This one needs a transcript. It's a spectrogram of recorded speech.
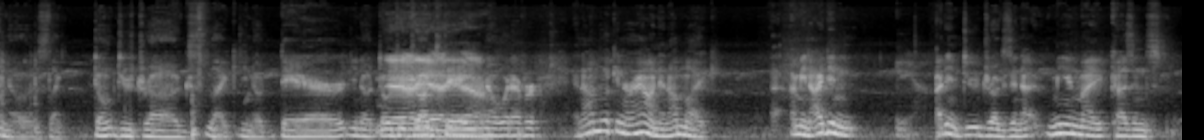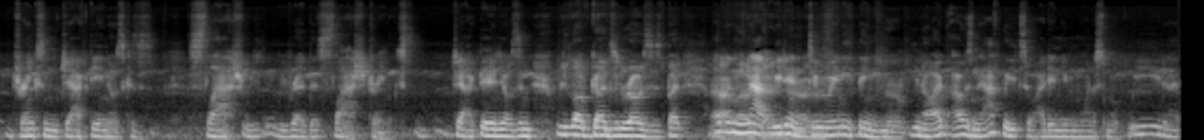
you know, it was like don't do drugs, like you know, D.A.R.E., you know, don't Yeah, do drugs yeah, day, yeah. you know, whatever. And I'm looking around, and I'm like, I mean, I didn't, Yeah. I didn't do drugs. And I, me and my cousins drank some Jack Daniels because Slash, we, we read that Slash drinks Jack Daniels, and we love Guns N' Roses. But I other than that, we Guns N' didn't do anything. No. You know, I, I was an athlete, so I didn't even want to smoke weed uh,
